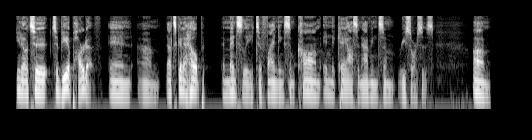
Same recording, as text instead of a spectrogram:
you know to to be a part of and um, that's going to help immensely to finding some calm in the chaos and having some resources um,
